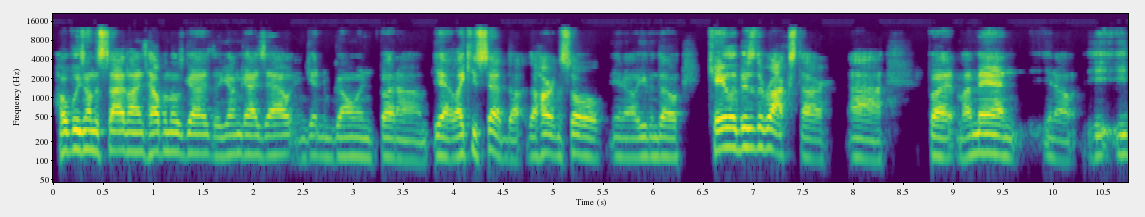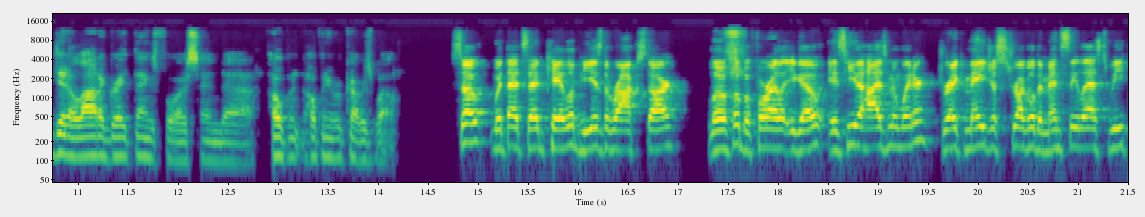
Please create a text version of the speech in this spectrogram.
hopefully he's on the sidelines helping those guys, the young guys out and getting them going. But um, yeah, like you said, the, the heart and soul, you know, even though Caleb is the rock star, uh, but my man, you know, he he did a lot of great things for us, and uh, hoping hoping he recovers well. So, with that said, Caleb, he is the rock star. Lofa, before I let you go, is he the Heisman winner? Drake Maye just struggled immensely last week.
